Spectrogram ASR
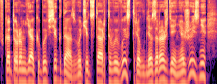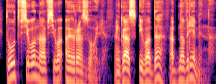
в котором якобы всегда звучит стартовый выстрел для зарождения жизни, тут всего-навсего аэрозоль. Газ и вода одновременно.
